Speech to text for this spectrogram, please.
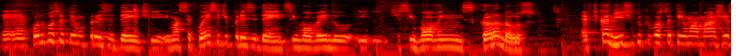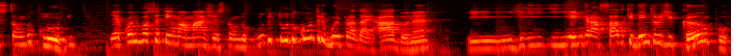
é, quando você tem um presidente e uma sequência de presidentes envolvendo e, que se envolvem em escândalos, é, fica nítido que você tem uma má gestão do clube. E é quando você tem uma má gestão do clube, tudo contribui para dar errado, né? E, e, e, é engraçado que dentro de campo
